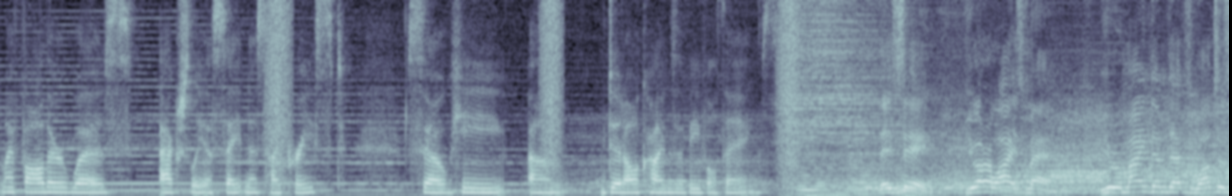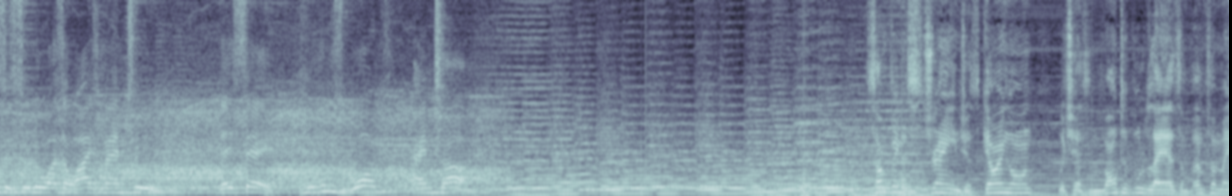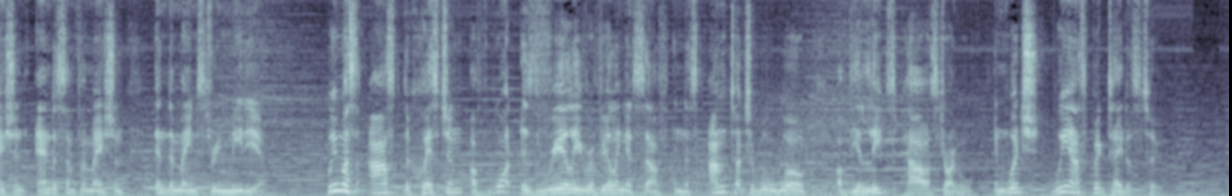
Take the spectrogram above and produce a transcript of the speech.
My father was actually a Satanist high priest, so he um, did all kinds of evil things. They say, You are a wise man. You remind them that Walter Sisulu was a wise man too. They say, You ooze warmth and charm. Something strange is going on which has multiple layers of information and disinformation in the mainstream media. We must ask the question of what is really revealing itself in this untouchable world of the elite's power struggle in which we are spectators to.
